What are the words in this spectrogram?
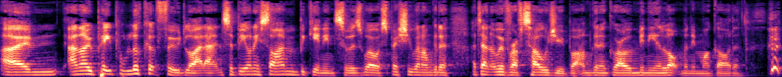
Um, i know people look at food like that and to be honest i'm beginning to as well especially when i'm gonna i don't know whether i've told you but i'm gonna grow a mini allotment in my garden.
